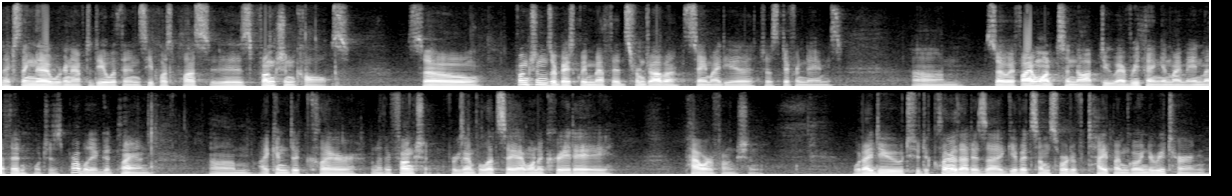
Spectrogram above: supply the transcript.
Next thing that we're going to have to deal with in C++ is function calls. So functions are basically methods from Java, same idea, just different names. Um, so if I want to not do everything in my main method, which is probably a good plan, um, I can declare another function. For example, let's say I want to create a power function. What I do to declare that is I give it some sort of type I'm going to return,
